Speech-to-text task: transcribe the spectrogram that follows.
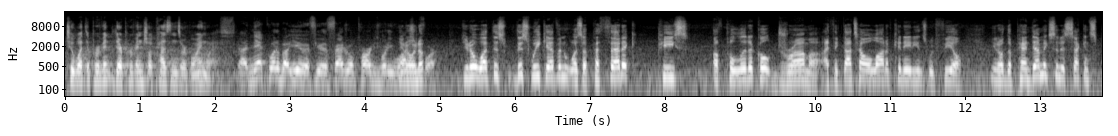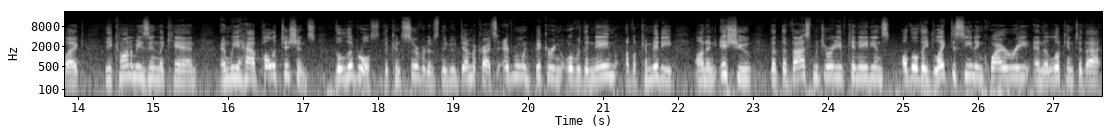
to what the provin- their provincial cousins are going with? Uh, Nick, what about you? If you're the federal parties, what are you watching you know, for? You know what? This, this week, Evan, was a pathetic piece of political drama. I think that's how a lot of Canadians would feel. You know, the pandemic's in a second spike, the economy's in the can, and we have politicians, the liberals, the conservatives, the new Democrats, everyone bickering over the name of a committee on an issue that the vast majority of Canadians, although they'd like to see an inquiry and a look into that,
